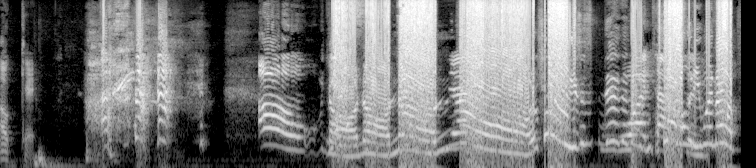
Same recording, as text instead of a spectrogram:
Okay. oh No, yes! no, no, no! Please, it's, the, quality went up.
